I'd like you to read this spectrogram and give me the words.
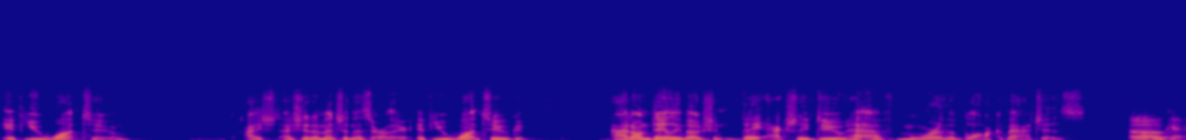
if you want to i, sh- I should have mentioned this earlier if you want to add on daily motion they actually do have more of the block matches Oh, okay.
